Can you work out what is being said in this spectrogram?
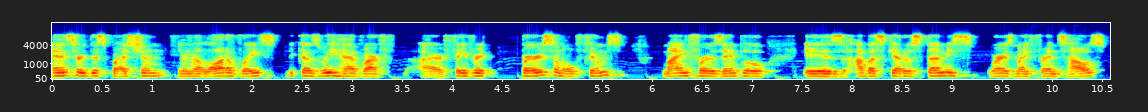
answer this question in a lot of ways because we have our our favorite personal films. Mine, for example, is Abbas Kiarostami's Where is My Friend's House?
